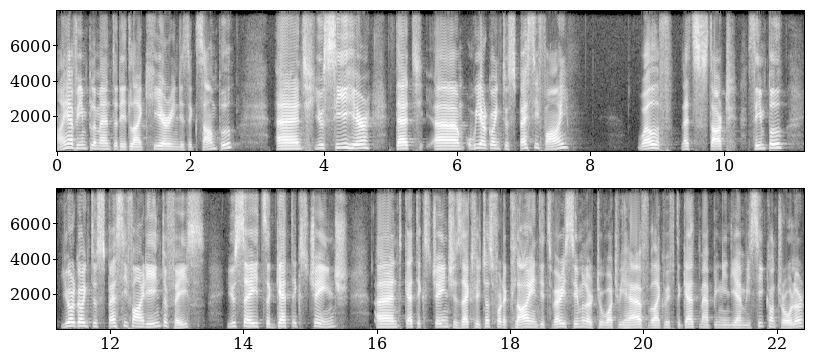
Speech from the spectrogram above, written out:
I have implemented it like here in this example. And you see here that um, we are going to specify, well, let's start simple. You are going to specify the interface. You say it's a get exchange and get exchange is actually just for the client. It's very similar to what we have like with the get mapping in the MVC controller.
